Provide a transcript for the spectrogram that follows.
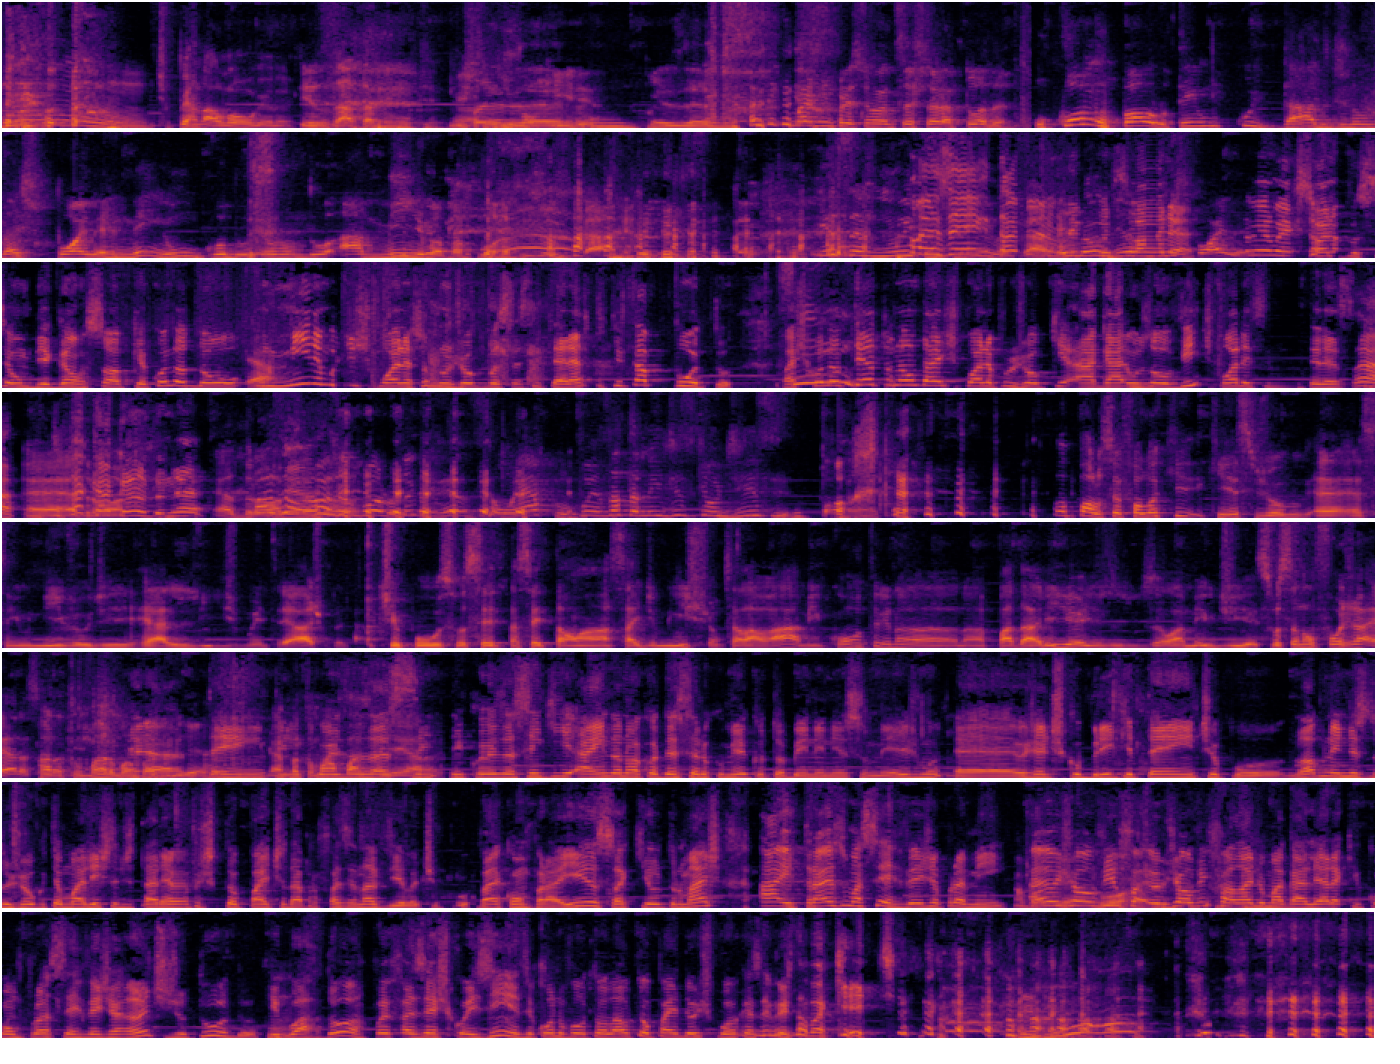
hum, Tipo perna longa, né? exatamente. Vestido Pois de é, pois é. Sabe o que mais me impressiona dessa história toda? O como o Paulo tem um cuidado de não dar spoiler nenhum quando eu não dou a mínima pra porra do jogo, cara. Isso é muito Mas é, incrível, tá cara. vendo? Ele não Você deu nenhum olha- spoiler. Tá como é que você olha pro seu umbigão só? Porque quando eu dou É. o mínimo de spoiler sobre um jogo que você se interessa, tu fica puto. Mas Sim. quando eu tento não dar spoiler pro jogo que a os ouvintes podem se interessar, É, tu tá é droga. cagando, né? É Mas droga. eu, eu, eu, não tô entendendo, é um eco? Foi exatamente isso que eu disse. Porra. Ô, Paulo, você falou que, que esse jogo é assim, o nível de realismo, entre aspas. Tipo, se você aceitar uma side mission, sei lá, ah, me encontre na, na padaria, sei lá, meio-dia. Se você não for, já era. Para sabe? tomar uma É, tem, É, tem coisas assim, tem coisas assim que ainda não aconteceram comigo, que eu tô bem no início mesmo. É, eu já descobri que tem, tipo, logo no início do jogo tem uma lista de tarefas que teu pai te dá pra fazer na vila, tipo, vai comprar isso, aquilo, tudo mais. Ah, e traz uma cerveja pra mim. Aí eu já ouvi, porra. eu já ouvi falar de uma galera que comprou a cerveja antes de tudo e guardou, foi fazer as coisinhas e quando voltou lá o teu pai deu esporro que a cerveja tava quente.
